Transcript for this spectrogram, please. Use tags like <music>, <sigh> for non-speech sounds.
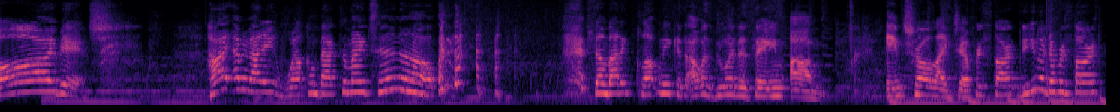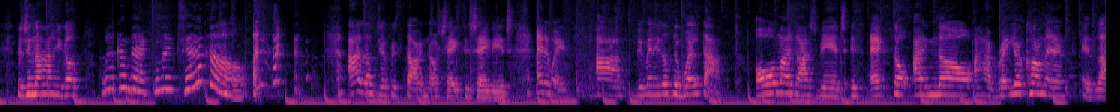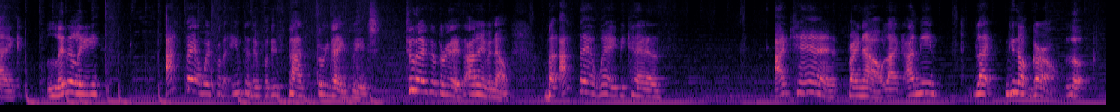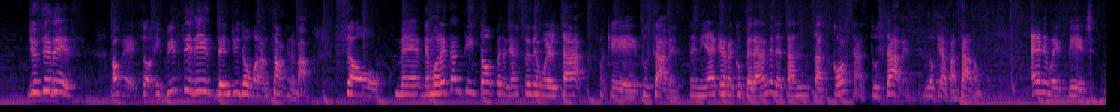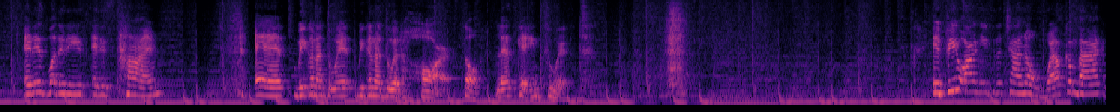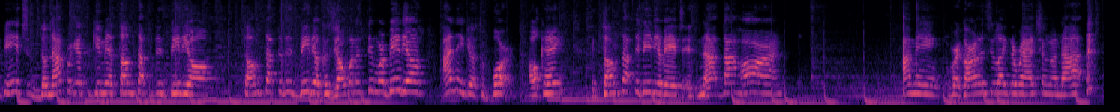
Oi, bitch. Hi, everybody. Welcome back to my channel. <laughs> Somebody clocked me because I was doing the same um, intro like Jeffree Star. Do you know Jeffree Stars? Did you know how he goes, welcome back to my channel. <laughs> I love Jeffree Star, no shade to shade, bitch. Anyways, um, bienvenidos de vuelta. Oh my gosh, bitch, it's EXO. I know I have read your comments and like, literally, I stay away from the internet for these past three days, bitch. Two days or three days, I don't even know. But I stay away because I can't right now. Like, I need, like, you know, girl, look. You see this? Okay, so if you see this, then you know what I'm talking about. So, me demoré tantito, pero ya estoy de vuelta porque, tú sabes, tenía que recuperarme de tantas cosas, tú sabes lo que ha pasado. Anyways, bitch, it is what it is, it is time. And we're gonna do it, we're gonna do it hard. So, let's get into it. If you are new to the channel, welcome back. Bitch, do not forget to give me a thumbs up to this video thumbs up to this video because y'all want to see more videos. I need your support, okay? thumbs up the video, bitch. It's not that hard. I mean, regardless you like the reaction or not, <laughs>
